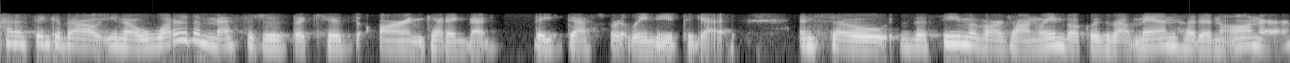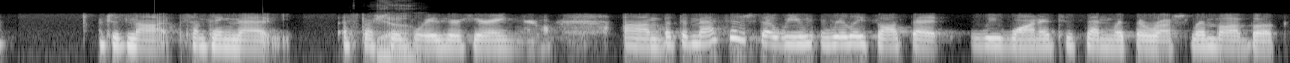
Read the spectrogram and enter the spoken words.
kind of think about, you know, what are the messages that kids aren't getting that they desperately need to get? And so the theme of our John Wayne book was about manhood and honor, which is not something that especially Yeah. boys are hearing now. Um, but the message that we really thought that we wanted to send with the Rush Limbaugh book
